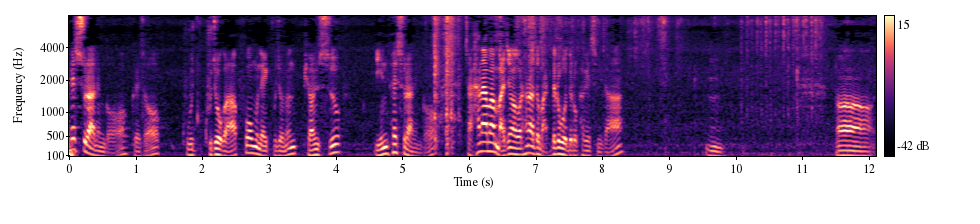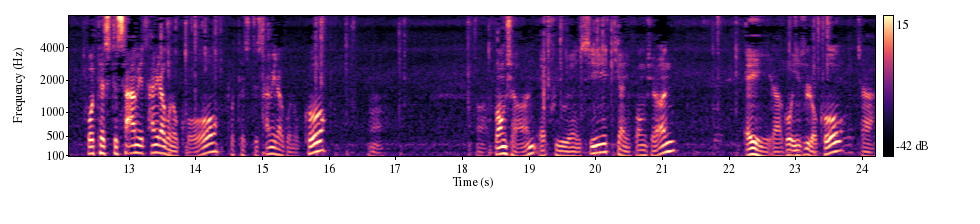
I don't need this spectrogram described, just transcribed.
횟수라는 거. 그래서 구, 구조가 포문의 구조는 변수 인 횟수라는 거. 자 하나만 마지막으로 하나 더 만들어 보도록 하겠습니다. 음. 어, 포테스트 3, 3이라고 놓고, 포테스트 3이라고 놓고, 어, 어, 펑션, func, ti 펑션, a라고 인수를 넣고, 자,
